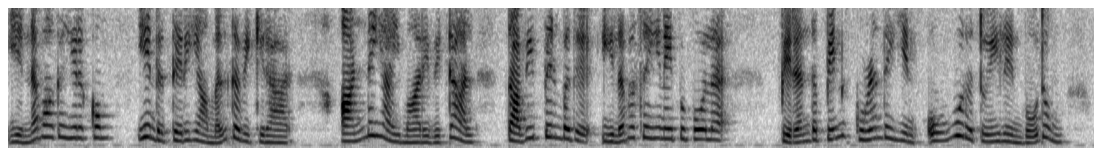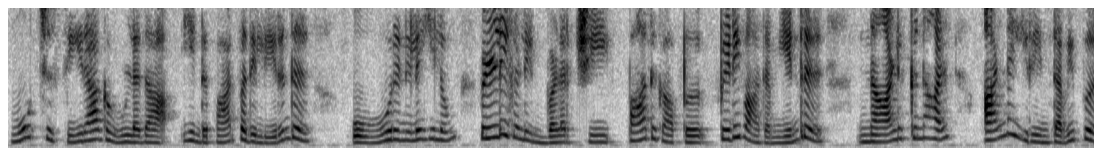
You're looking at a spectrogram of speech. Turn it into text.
என்னவாக இருக்கும் என்று தெரியாமல் தவிக்கிறார். அன்னையாய் மாறிவிட்டால் தவிப்பென்பது இலவச இணைப்பு போல. பிறந்த பின் குழந்தையின் ஒவ்வொரு துயிலின் போதும் மூச்சு சீராக உள்ளதா என்று பார்ப்பதில் இருந்து ஒவ்வொரு நிலையிலும் பிள்ளைகளின் வளர்ச்சி பாதுகாப்பு பிடிவாதம் என்று நாளுக்கு நாள் அன்னையரின் தவிப்பு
